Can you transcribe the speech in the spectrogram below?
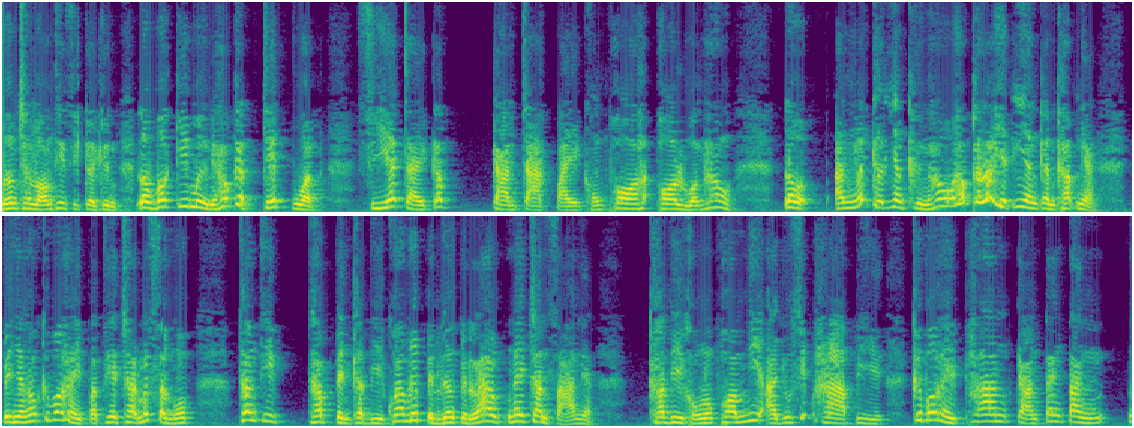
ลิมฉลองที่สิเกิดขึ้น เราเมื่กี้มือเนี่ยเฮาก็เจ็บปวด เสียใจกับการจากไปของพ่อพ่อหลวงเฮาเราอันมันเกิดอย่างขึ้นเฮาเฮาก็ละเห็ดอีหยังกันครับ เนี่ย เป็นอย่างเฮาคือว่าให้ประเทศชาติมันสงบ ทั้งที่ถ้าเป็นคดีความหรือเป็นเรื่องเป็นเล่าในชั้นศาลเนี่ย คดีของหลวงพ่อมีอายุสิบห้าปี คือเพื่อให้ผ่านการแต่งตั้ง ใน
